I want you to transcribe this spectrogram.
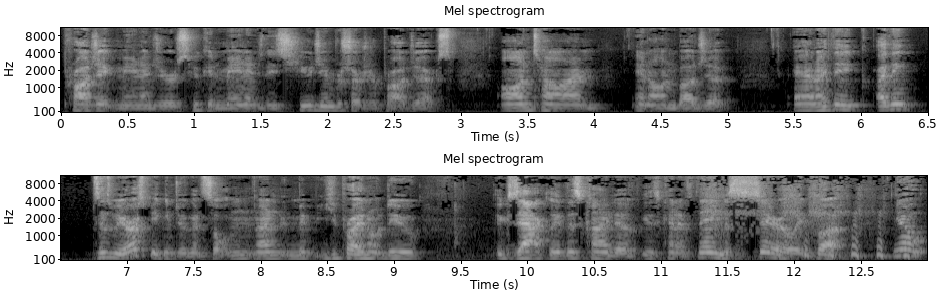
project managers who can manage these huge infrastructure projects on time and on budget? And I think I think since we are speaking to a consultant, and you probably don't do exactly this kind of this kind of thing necessarily, but you know,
